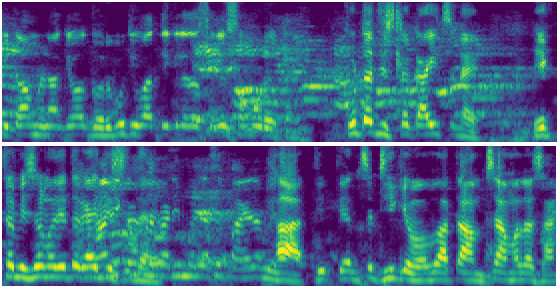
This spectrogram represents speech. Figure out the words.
टीका म्हणा किंवा घरगुती वाद देखील सगळे समोर येत आहे कुठं दिसलं काहीच नाही. एकता मिसळमध्ये तर काही दिसत नाही. हा ते त्यांचं ठीक आहे बाबा. आता आमचं आम्हाला सांग.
